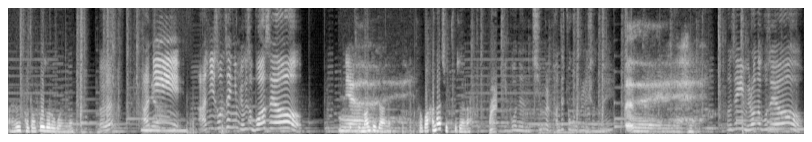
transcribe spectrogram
아유 저자 또 저러고 있네. 에? 아니 아니 선생님 여기서 뭐 하세요? 주막이 자네. 저거 하나씩 주게나. 이번엔 침을 반대쪽으로 흘리셨네. 에... 선생님 일어나 보세요.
